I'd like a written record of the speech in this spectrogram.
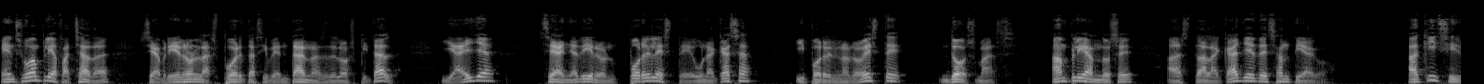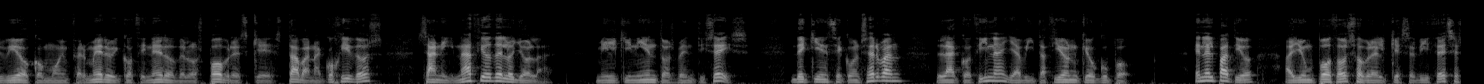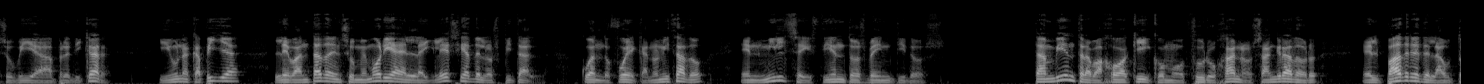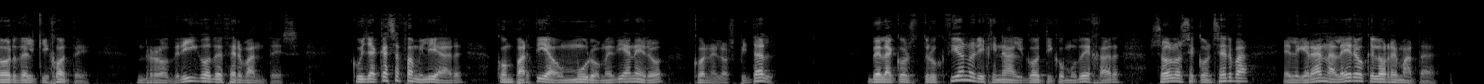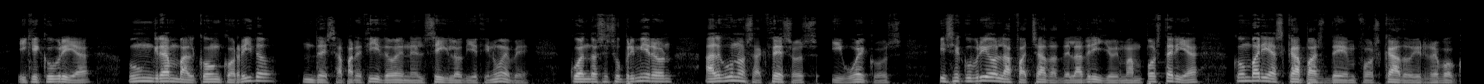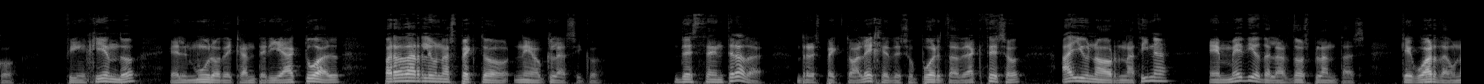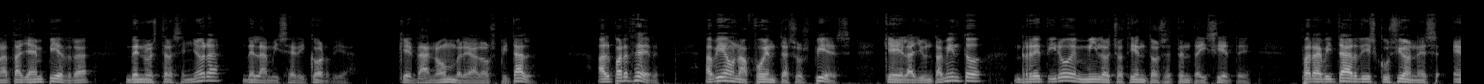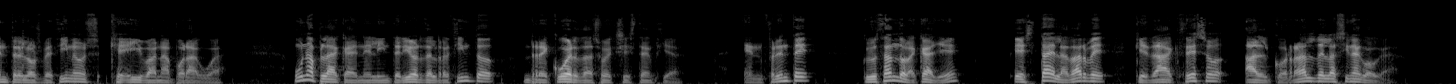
En su amplia fachada se abrieron las puertas y ventanas del hospital, y a ella se añadieron por el este una casa y por el noroeste dos más, ampliándose hasta la calle de Santiago. Aquí sirvió como enfermero y cocinero de los pobres que estaban acogidos San Ignacio de Loyola, 1526, de quien se conservan la cocina y habitación que ocupó. En el patio hay un pozo sobre el que se dice se subía a predicar, y una capilla levantada en su memoria en la iglesia del hospital, cuando fue canonizado en 1622. También trabajó aquí como zurujano sangrador el padre del autor del Quijote, Rodrigo de Cervantes, cuya casa familiar compartía un muro medianero con el hospital. De la construcción original gótico-mudéjar sólo se conserva el gran alero que lo remata, y que cubría un gran balcón corrido desaparecido en el siglo XIX, cuando se suprimieron algunos accesos y huecos y se cubrió la fachada de ladrillo y mampostería con varias capas de enfoscado y revoco, fingiendo el muro de cantería actual para darle un aspecto neoclásico. Descentrada respecto al eje de su puerta de acceso, hay una hornacina en medio de las dos plantas, que guarda una talla en piedra de Nuestra Señora de la Misericordia, que da nombre al hospital. Al parecer, había una fuente a sus pies, que el ayuntamiento retiró en 1877, para evitar discusiones entre los vecinos que iban a por agua. Una placa en el interior del recinto recuerda su existencia. Enfrente Cruzando la calle está el adarve que da acceso al corral de la sinagoga.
